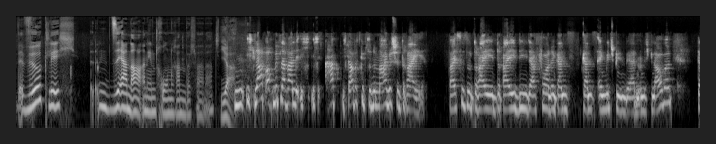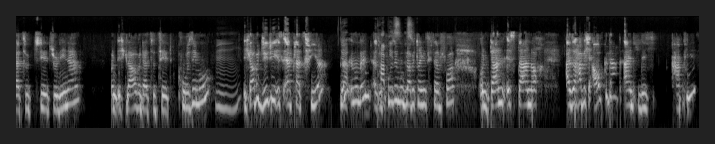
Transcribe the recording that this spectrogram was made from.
wirklich sehr nah an den Thron ran befördert. Ja. Ich glaube auch mittlerweile, ich, ich hab, ich glaube, es gibt so eine magische Drei. Weißt du, so drei, drei, die da vorne ganz, ganz eng mitspielen werden. Und ich glaube, dazu zählt Julina und ich glaube, dazu zählt Cosimo. Ich glaube, Gigi ist eher Platz vier ne, Ja. im Moment. Also Papis Cosimo, glaube ich, drängt sich dann vor. Und dann ist da noch, also habe ich auch gedacht, eigentlich Papis.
